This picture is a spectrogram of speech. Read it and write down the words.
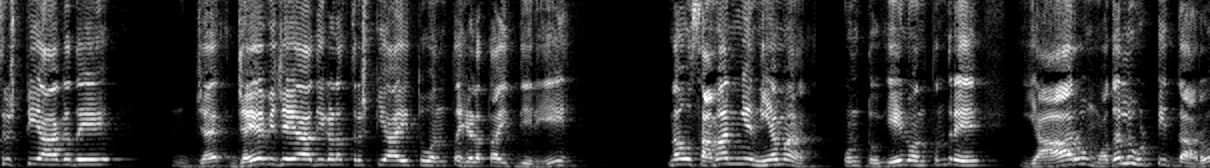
ಸೃಷ್ಟಿಯಾಗದೆ ಜ ಜಯ ವಿಜಯಾದಿಗಳ ಸೃಷ್ಟಿಯಾಯಿತು ಅಂತ ಹೇಳ್ತಾ ಇದ್ದೀರಿ. ನಾವು ಸಾಮಾನ್ಯ ನಿಯಮ ಉಂಟು. ಏನು ಅಂತಂದರೆ, ಯಾರು ಮೊದಲು ಹುಟ್ಟಿದ್ದಾರೋ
